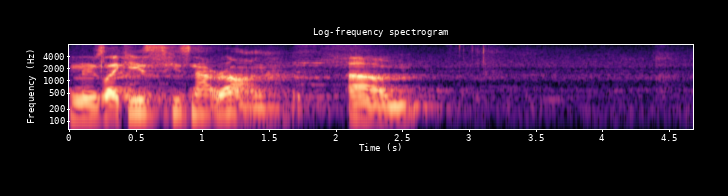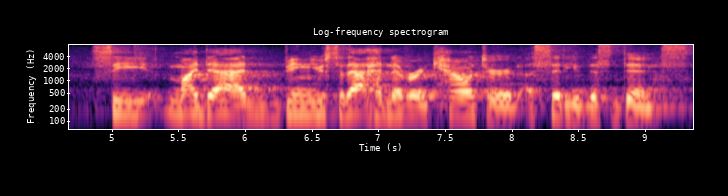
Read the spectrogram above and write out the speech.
And he was like, he's, he's not wrong. Um, see, my dad, being used to that, had never encountered a city this dense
